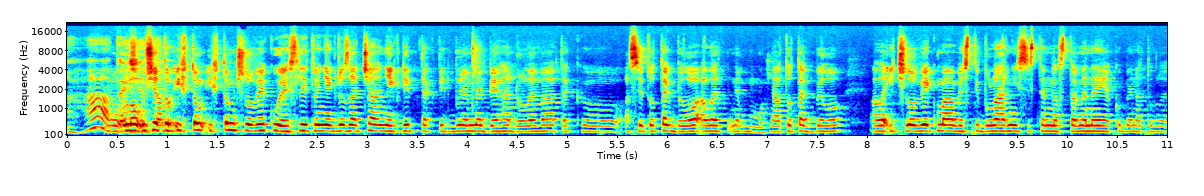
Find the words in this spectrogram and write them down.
Aha, jo, takže ono už tam... je to i v, tom, i v tom člověku, jestli to někdo začal někdy, tak teď budeme běhat doleva, tak o, asi to tak bylo, ale nebo možná to tak bylo, ale i člověk má vestibulární systém nastavený jakoby na tuhle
